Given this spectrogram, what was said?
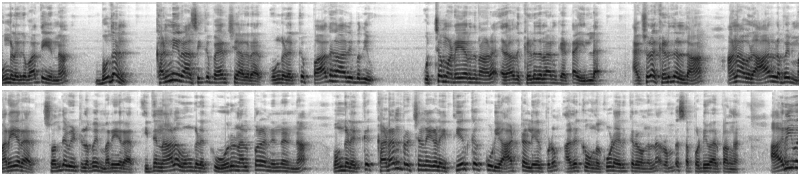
உங்களுக்கு பார்த்தீங்கன்னா புதன் கன்னி ராசிக்கு பயிற்சி ஆகிறார். உங்களுக்கு பாதகாதிபதி உச்சம் அடையிறதுனால ஏதாவது கெடுதலான்னு கேட்டால் இல்லை. ஆக்சுவலாக கெடுதல் தான். ஆனால் அவர் ஆறில் போய் மறையிறார். சொந்த வீட்டில் போய் மறையிறார். இதனால் உங்களுக்கு ஒரு நற்பலன் என்னென்னா உங்களுக்கு கடன் பிரச்சனைகளை தீர்க்கக்கூடிய ஆற்றல் ஏற்படும். அதுக்கு உங்கள் கூட இருக்கிறவங்கெல்லாம் ரொம்ப சப்போர்ட்டிவாக இருப்பாங்க. அறிவு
